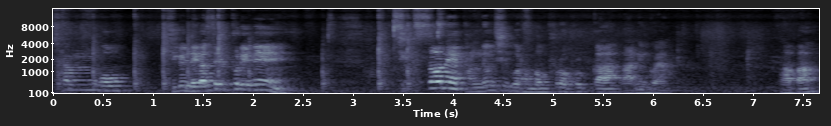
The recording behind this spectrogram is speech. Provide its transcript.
참고. 지금 내가 쓸 풀이는 직선의 방정식으로 한번 풀어볼까라는 거야. 봐봐.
